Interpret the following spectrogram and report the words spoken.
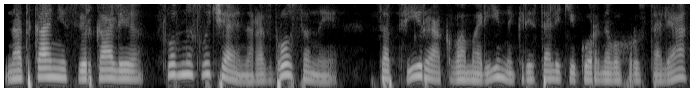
На ткани сверкали, словно случайно разбросанные, сапфиры, аквамарины, кристаллики горного хрусталя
